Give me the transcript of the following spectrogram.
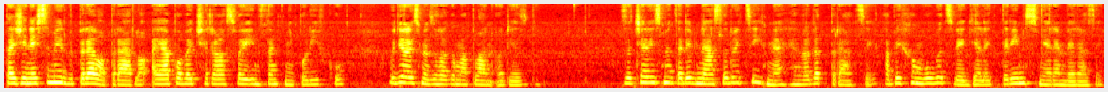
Takže než se mi vypadalo prádlo a já povečerala svoji instantní polívku, udělali jsme s holkama plán odjezdu. Začali jsme tedy v následujících dnech hledat práci, abychom vůbec věděli, kterým směrem vyrazit.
